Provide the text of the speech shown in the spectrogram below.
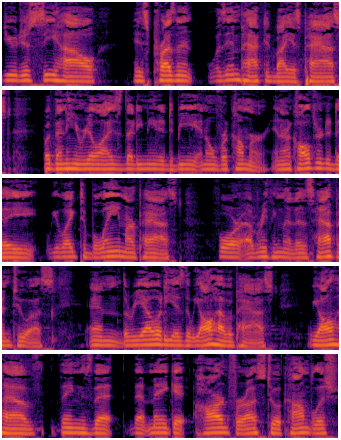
you just see how his present was impacted by his past, but then he realized that he needed to be an overcomer. In our culture today, we like to blame our past for everything that has happened to us. And the reality is that we all have a past. We all have things that, that make it hard for us to accomplish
